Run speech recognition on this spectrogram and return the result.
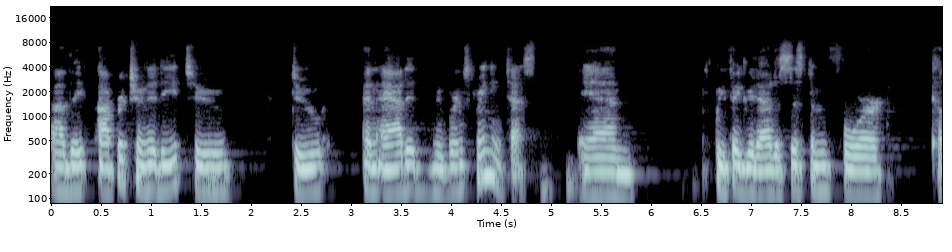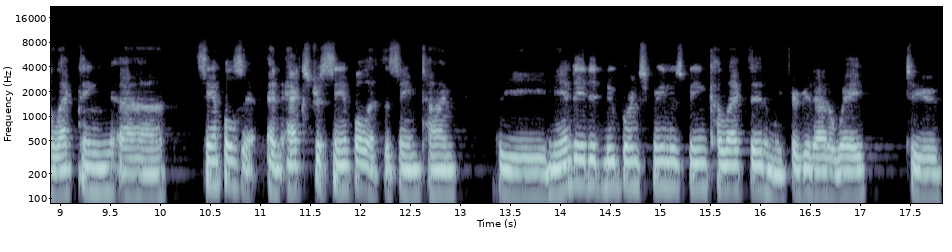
uh, the opportunity to do an added newborn screening test. And we figured out a system for collecting uh, samples, an extra sample at the same time the mandated newborn screen was being collected, and we figured out a way to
